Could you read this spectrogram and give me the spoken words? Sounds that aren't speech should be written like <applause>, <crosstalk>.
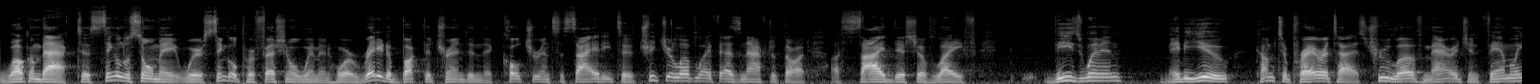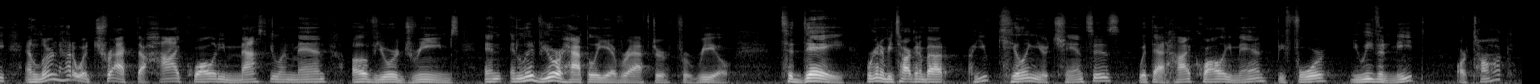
Welcome back to Single to Soulmate, where single professional women who are ready to buck the trend in the culture and society to treat your love life as an afterthought, a side dish of life. These women, maybe you, come to prioritize true love, marriage, and family and learn how to attract the high quality masculine man of your dreams and, and live your happily ever after for real. Today, we're going to be talking about are you killing your chances with that high quality man before you even meet? Or talk.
